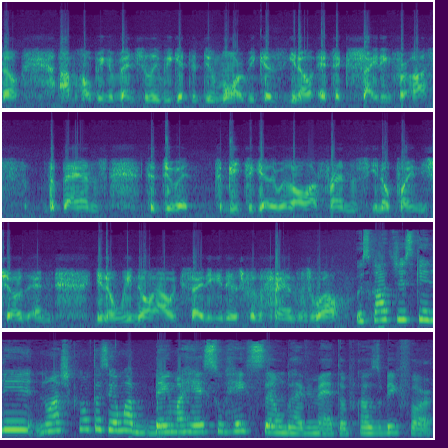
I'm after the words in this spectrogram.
So, I'm hoping eventually we get to do more because you know it's exciting for us, the bands, to do it be together with all our friends, you know, playing these shows, and you know, we know how exciting it is for the fans as well. O Scott disse que ele não acha que aconteceu uma, bem uma ressurreição do heavy metal por causa do Big Four.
